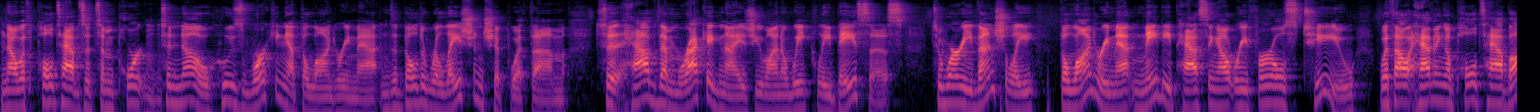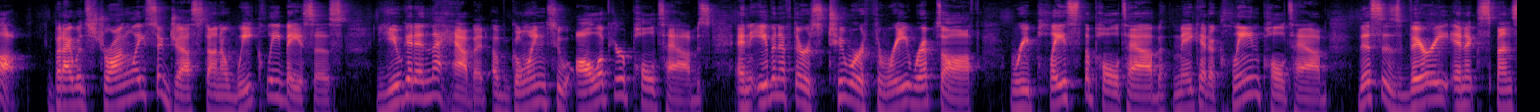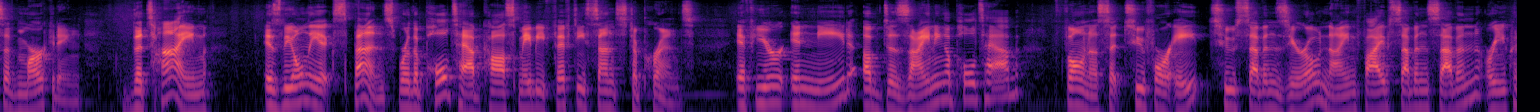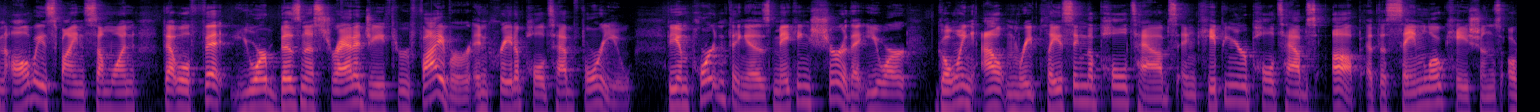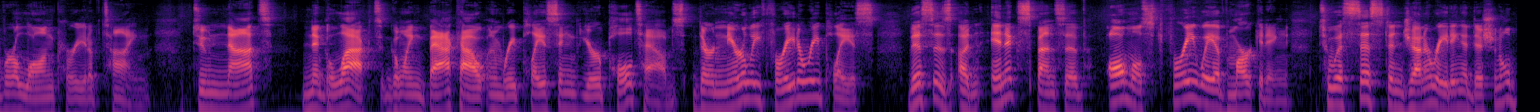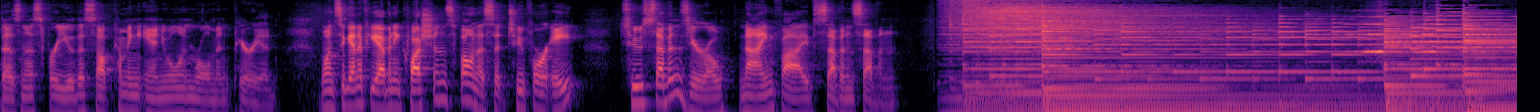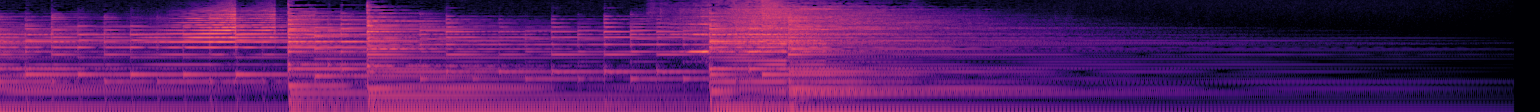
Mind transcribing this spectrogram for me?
Now, with pull tabs, it's important to know who's working at the laundromat and to build a relationship with them, to have them recognize you on a weekly basis, to where eventually the laundromat may be passing out referrals to you without having a pull tab up. But I would strongly suggest on a weekly basis you get in the habit of going to all of your pull tabs, and even if there's two or three ripped off, replace the pull tab, make it a clean pull tab. This is very inexpensive marketing. The time is the only expense where the pull tab costs maybe 50 cents to print. If you're in need of designing a pull tab, phone us at 248 270 9577, or you can always find someone that will fit your business strategy through Fiverr and create a pull tab for you. The important thing is making sure that you are going out and replacing the pull tabs and keeping your pull tabs up at the same locations over a long period of time. Do not neglect going back out and replacing your pull tabs. They're nearly free to replace this is an inexpensive, almost free way of marketing to assist in generating additional business for you this upcoming annual enrollment period. Once again, if you have any questions, phone us at 248 270 9577.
